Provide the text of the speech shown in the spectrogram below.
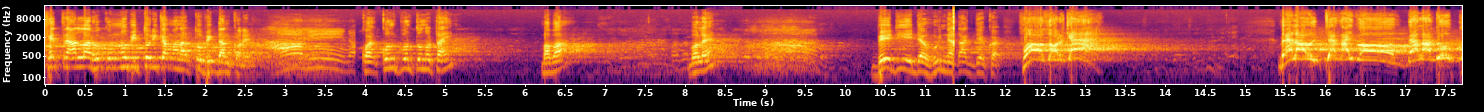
ক্ষেত্রে আল্লাহর হুকুম নবীর তরিকা মানার তৌফিক দান করেন। কোন পর্যন্ত টাইম বাবা বলে বেডি এটা হই না ডাক দিয়ে কয় ফজর কে বেলা উঠতে যাইব বেলা ডুবব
